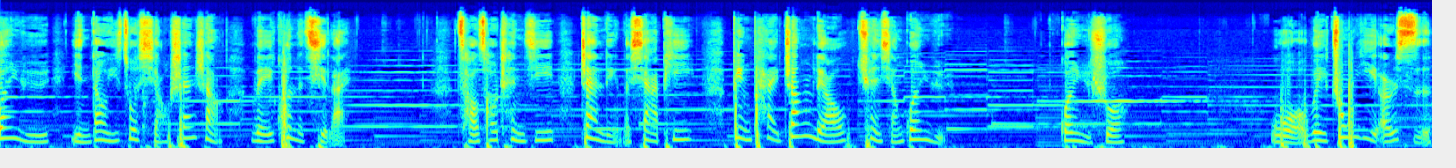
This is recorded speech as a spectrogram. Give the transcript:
关羽引到一座小山上围困了起来。曹操趁机占领了下邳，并派张辽劝降关羽。关羽说：“我为忠义而死，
